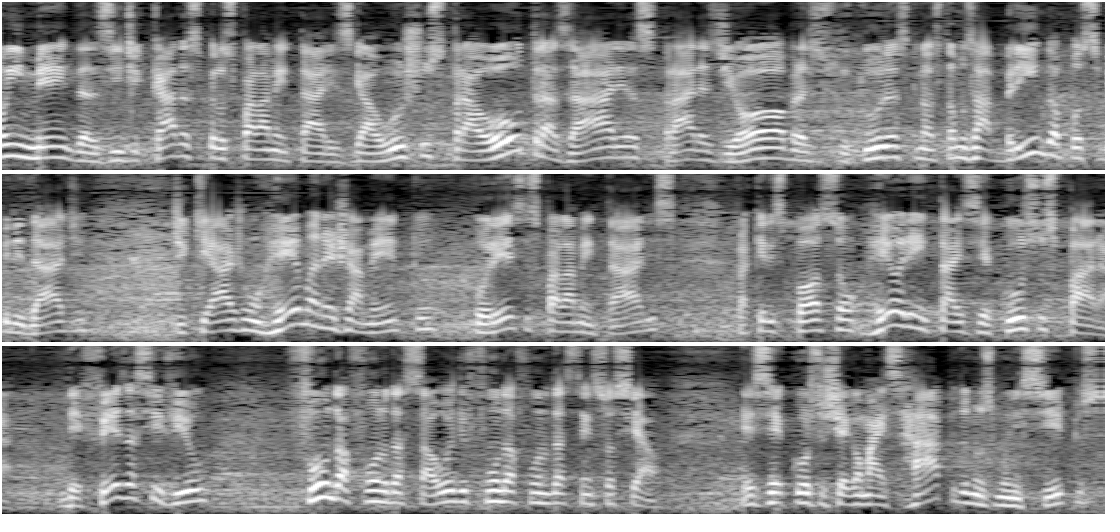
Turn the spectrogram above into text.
São emendas indicadas pelos parlamentares gaúchos para outras áreas, para áreas de obras, de estruturas, que nós estamos abrindo a possibilidade de que haja um remanejamento por esses parlamentares para que eles possam reorientar esses recursos para defesa civil, fundo a fundo da saúde, fundo a fundo da assistência social. Esses recursos chegam mais rápido nos municípios,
